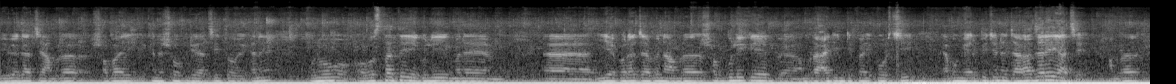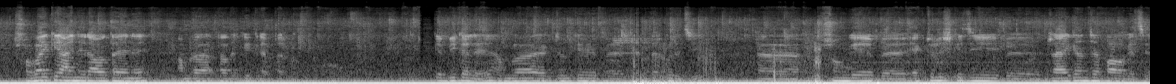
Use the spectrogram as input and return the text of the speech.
বিভাগ আছে, আমরা সবাই এখানে সক্রিয় আছি। তো এখানে কোনো অবস্থাতে এগুলি মানে ইয়ে করা যাবে না। আমরা সবগুলিকে আমরা আইডেন্টিফাই করছি এবং এর পিছনে যারা যারাই আছে, আমরা সবাইকে আইনের আওতায় এনে আমরা তাদেরকে গ্রেপ্তার করব বিকালে আমরা একজনকে গ্রেপ্তার করেছি। ওর সঙ্গে একচল্লিশ কেজি ড্রাই গাঞ্জা পাওয়া গেছে।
